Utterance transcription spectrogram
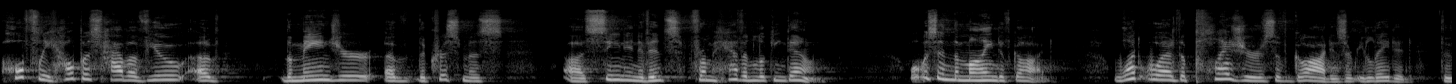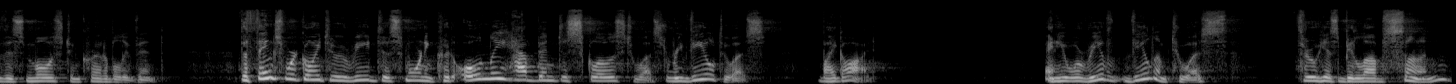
hopefully help us have a view of the manger of the Christmas uh, scene in events from heaven looking down. What was in the mind of God? What were the pleasures of God as it related to this most incredible event? The things we're going to read this morning could only have been disclosed to us, revealed to us by God. And He will reveal them to us through His beloved Son,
